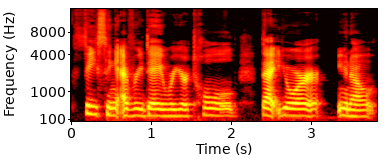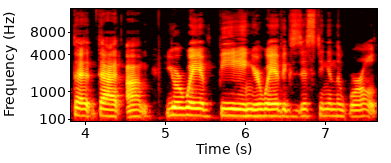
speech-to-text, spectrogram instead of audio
facing every day, where you're told that your you know that that um, your way of being your way of existing in the world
